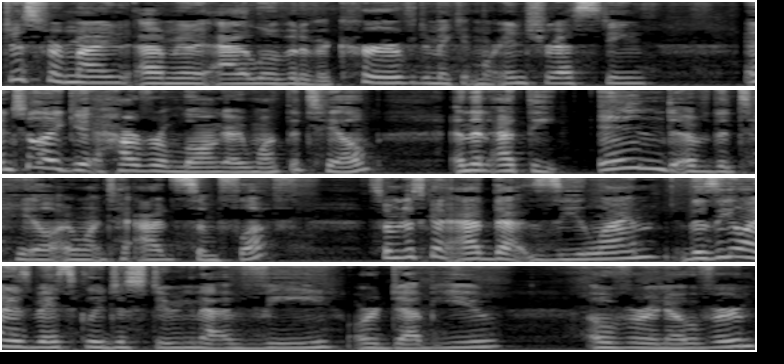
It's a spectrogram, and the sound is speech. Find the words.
Just for mine, I'm going to add a little bit of a curve to make it more interesting until I get however long I want the tail. And then at the end of the tail, I want to add some fluff. So I'm just going to add that Z line. The Z line is basically just doing that V or W over and over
